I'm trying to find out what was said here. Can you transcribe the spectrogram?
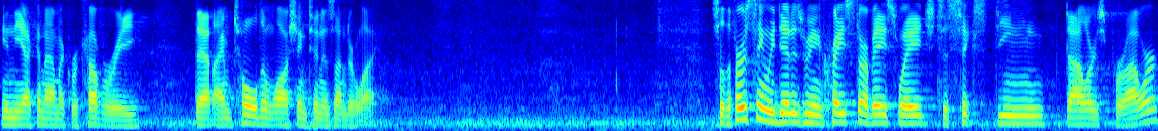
in the economic recovery that I'm told in Washington is underway. So the first thing we did is we increased our base wage to $16 per hour.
